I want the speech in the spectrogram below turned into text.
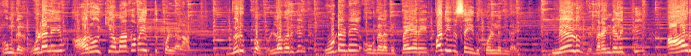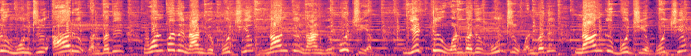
உங்கள் உடலையும் ஆரோக்கியமாக வைத்துக் கொள்ளலாம். விருப்பம் உள்ளவர்கள் உடனே உங்களது பெயரை பதிவு செய்து கொள்ளுங்கள். மேலும் விவரங்களுக்கு ஆறு மூன்று ஆறு ஒன்பது ஒன்பது நான்கு பூஜ்ஜியம் நான்கு நான்கு பூஜ்ஜியம் எட்டு ஒன்பது மூன்று ஒன்பது நான்கு பூஜ்ஜியம் பூஜ்ஜியம்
